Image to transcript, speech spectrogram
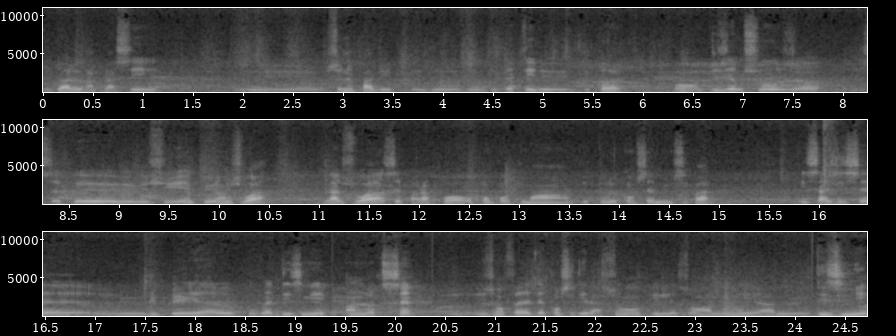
je dois le remplacer. ce n'est pas de, de, de, de, cœur. Bon, deuxième chose, c'est que je suis un peu en joie la joie, c'est par rapport au comportement de tout le conseil municipal. Il s'agissait, l'UPR pouvait désigner en notre sein. Ils ont fait des considérations qui les ont amenés à me désigner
